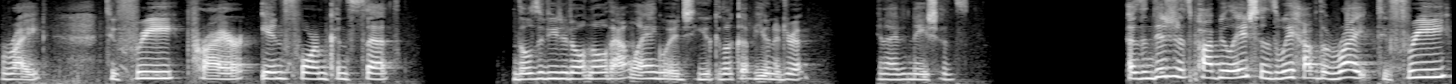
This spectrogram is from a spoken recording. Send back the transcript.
right to free, prior, informed consent. Those of you who don't know that language, you can look up UNDRIP, United Nations. As indigenous populations, we have the right to free,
